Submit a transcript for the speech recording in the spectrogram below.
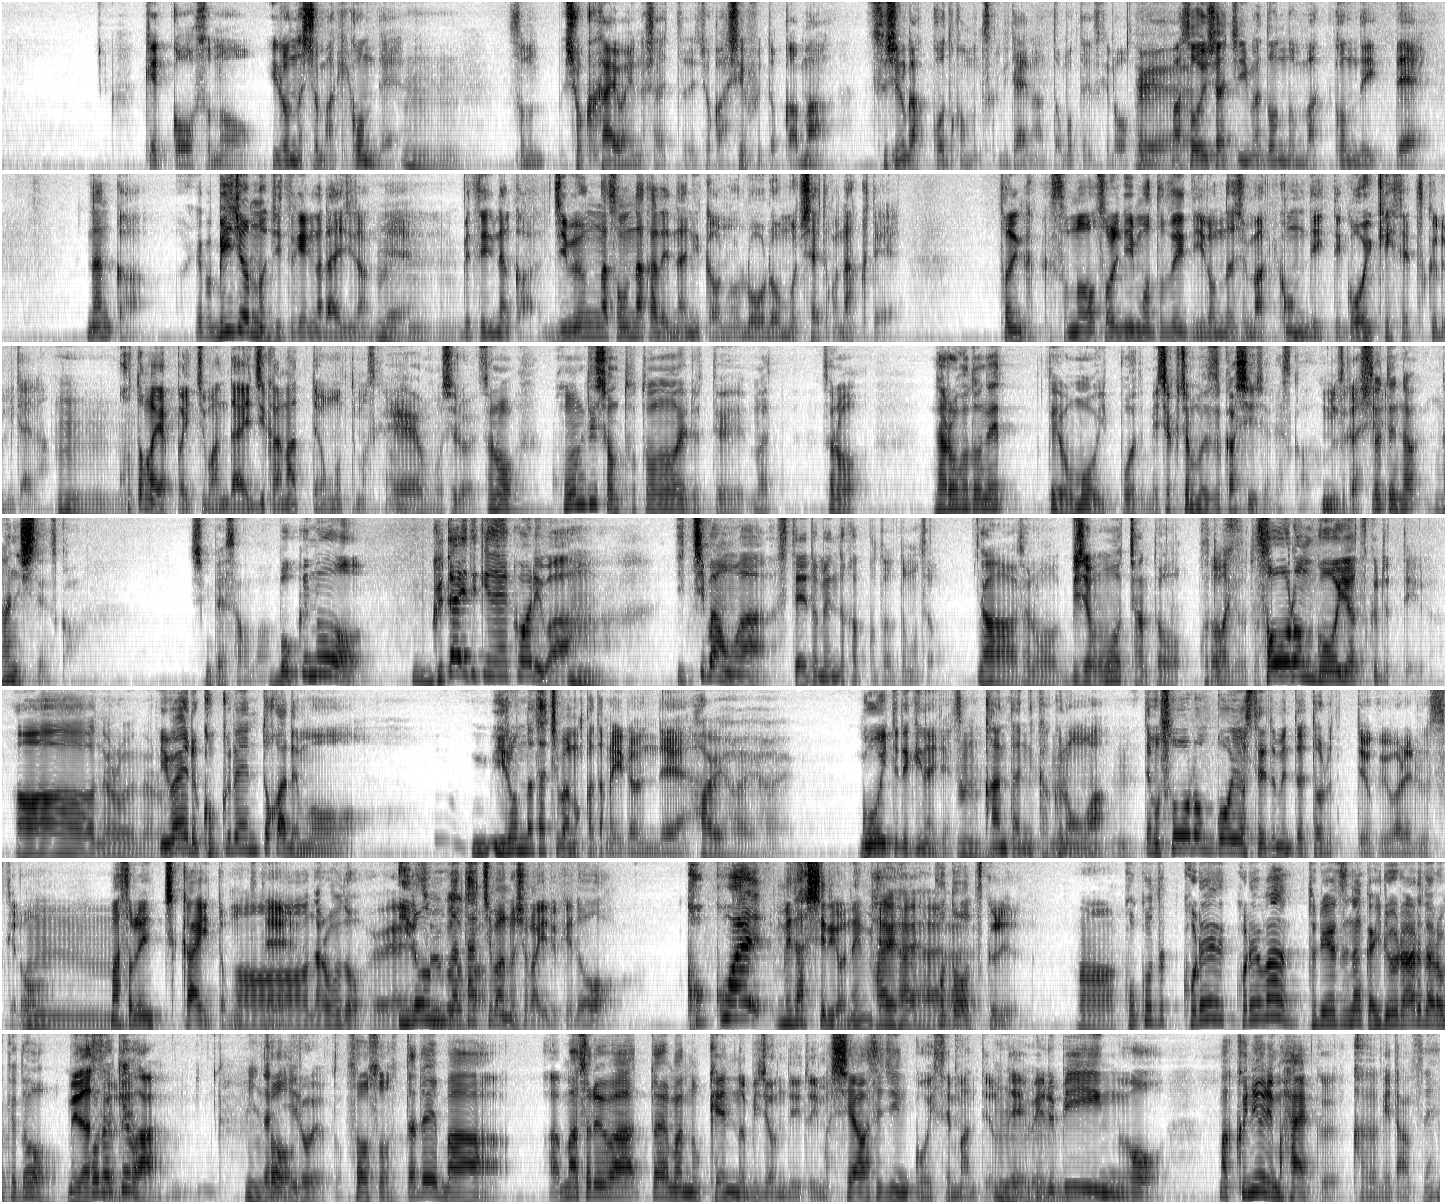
結構そのいろんな人巻き込んで、うんうん。その食界隈の人たりとかシェフとかまあ寿司の学校とかも作りたいなと思ってるんですけど、まあ、そういう人たち今どんどん巻き込んでいってなんかやっぱビジョンの実現が大事なんで、別になんか自分がその中で何かのロールを持ちたいとかなくてとにかくそのそれに基づいていろんな人巻き込んでいって合意形成作るみたいなことがやっぱ一番大事かなって思ってますけどね、えー面白い。そのコンディション整えるって、まあ、そのなるほどねって思う一方でめちゃくちゃ難しいじゃないですか。難しい。それってな何してんですか？新平さんは。僕の具体的な役割は、うん。一番はステートメント書くことだと思うんですよああそのビジョンをちゃんと言葉に落とす。総論合意を作るっていう。ああなるほどなるほど。いわゆる国連とかでもいろんな立場の方がいるんではいはいはい。合意ってできないじゃないですか、うん。簡単に各論は、うんうんうんでも総論合意をステートメントで取るってよく言われるんですけど、うん。まあそれに近いと思ってて。ああなるほど。いろんな立場の人がいるけどここは目指してるよねみたいはいはいはいはない。ことを作る、ああここでこれこれはとりあえずなんかいろいろあるだろうけど、目指すよね。ここだけはみんな握ろうよと。そうそう。例えばあまあそれは富山の県のビジョンでいうと今幸せ人口1000万っていうので、ウェルビーイングを、まあ、国よりも早く掲げたんですね、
